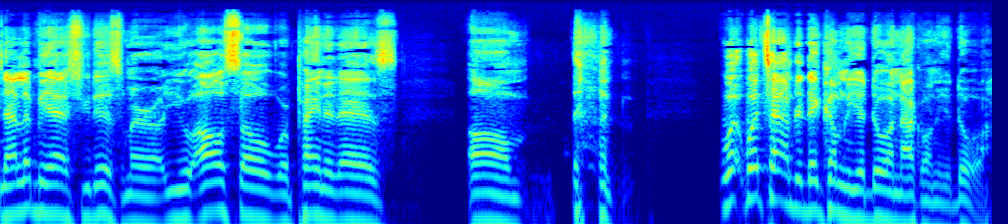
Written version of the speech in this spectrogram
Now let me ask you this, Merl. You also were painted as um what what time did they come to your door and knock on your door?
